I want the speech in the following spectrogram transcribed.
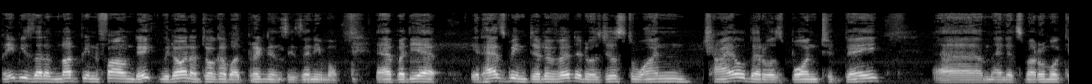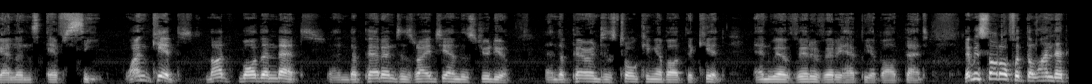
babies that have not been found, hey, we don't want to talk about pregnancies anymore. Uh, but yeah, it has been delivered. It was just one child that was born today, um, and it's Marumo Gallants FC. One kid, not more than that. And the parent is right here in the studio, and the parent is talking about the kid, and we are very, very happy about that. Let me start off with the one that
